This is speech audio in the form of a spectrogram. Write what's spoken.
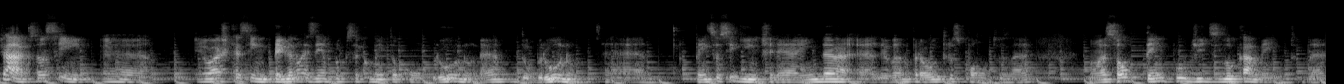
Jackson, assim, é, eu acho que assim, pegando um exemplo que você comentou com o Bruno, né, do Bruno, é, pensa o seguinte, né, ainda é, levando para outros pontos, né, não é só o tempo de deslocamento, né,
